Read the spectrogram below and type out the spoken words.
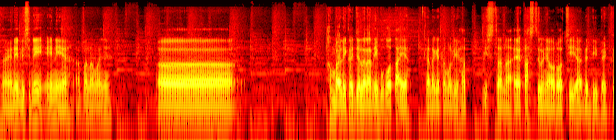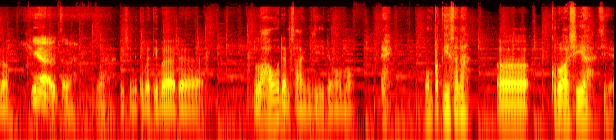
nah ini di sini ini ya apa namanya eh kembali ke jalanan ibu kota ya karena kita melihat istana eh kastilnya Orochi ada di background Iya, betul. Nah, di sini tiba-tiba ada Lau dan Sanji dia ngomong, "Eh, ngumpet di sana. Eh, Kroasia sih.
